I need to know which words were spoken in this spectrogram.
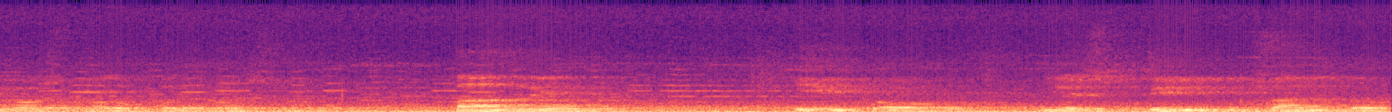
Dios Todopoderoso, Padre, Hijo y Espíritu Santo,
